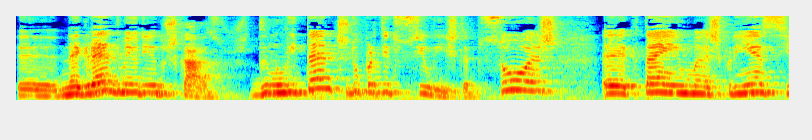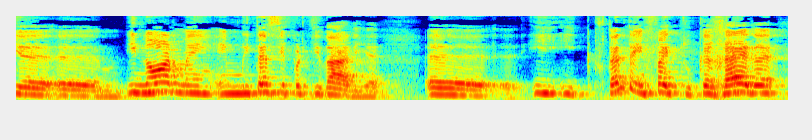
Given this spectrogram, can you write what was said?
eh, na grande maioria dos casos, de militantes do Partido Socialista, pessoas eh, que têm uma experiência eh, enorme em, militância partidária e, que, portanto, têm feito carreira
